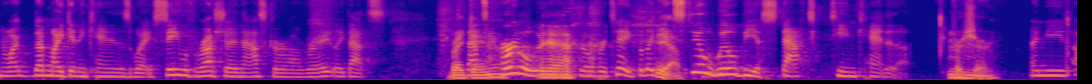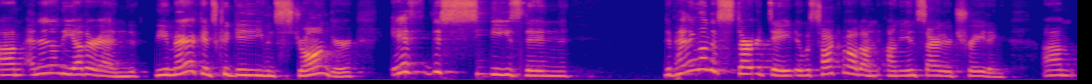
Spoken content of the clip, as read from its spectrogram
you know, that might get in Canada's way. Same with Russia and Askarov, right? Like that's Right, that's Daniel? a hurdle they're Yeah. gonna have to overtake. But like Yeah. it still will be a stacked team Canada. For Mhm. sure. I mean, um, and then on the other end, the Americans could get even stronger if this season, depending on the start date, it was talked about on, on insider trading, um,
